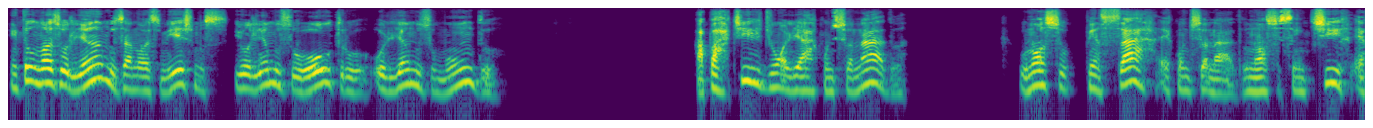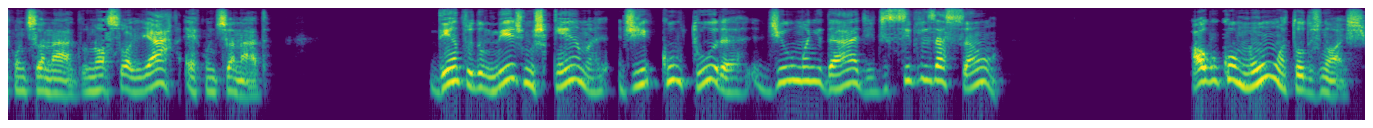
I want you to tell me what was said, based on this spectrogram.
Então nós olhamos a nós mesmos e olhamos o outro, olhamos o mundo a partir de um olhar condicionado. O nosso pensar é condicionado, o nosso sentir é condicionado, o nosso olhar é condicionado. Dentro do mesmo esquema de cultura, de humanidade, de civilização algo comum a todos nós.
